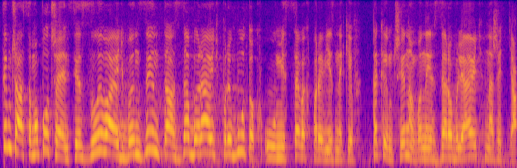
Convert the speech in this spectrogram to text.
Тим часом ополченці зливають бензин та забирають прибуток у місцевих перевізників. Таким чином вони заробляють на життя.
